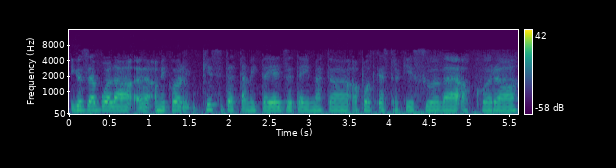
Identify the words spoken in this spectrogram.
igazából a, amikor készítettem itt a jegyzeteimet a, a podcastra készülve, akkor a,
